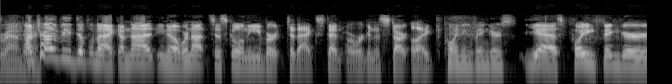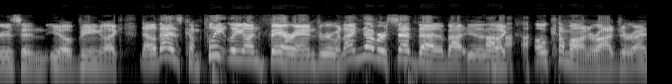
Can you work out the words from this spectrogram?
around here. i'm trying to be diplomatic i'm not you know we're not siskel and ebert to that extent where we're gonna start like Pointing fingers. yes pointing fingers and you know being like now that is completely unfair andrew and i never said that about you like oh come on roger i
